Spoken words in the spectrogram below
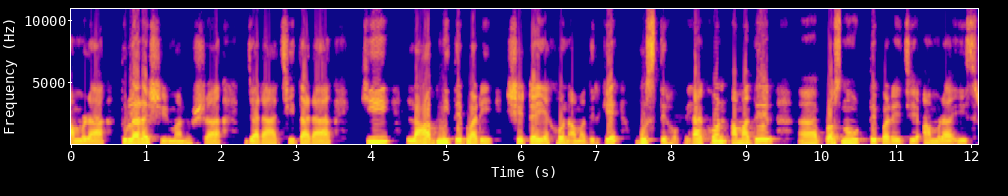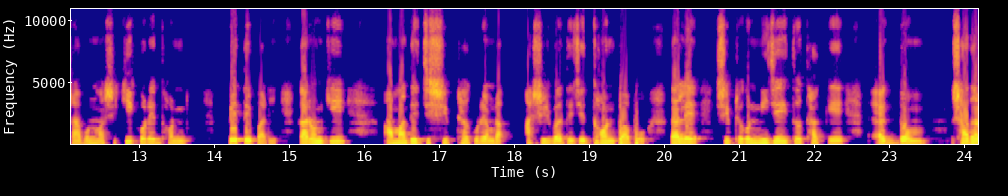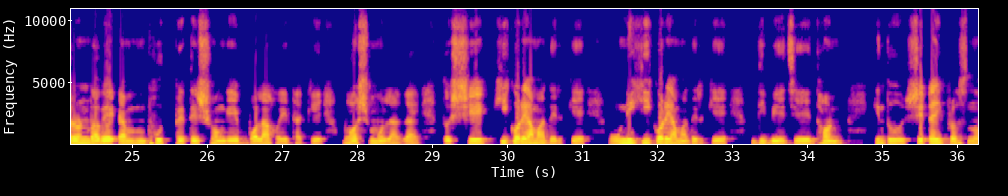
আমরা তুলা রাশির মানুষরা যারা আছি, তারা কি লাভ নিতে পারি সেটাই এখন আমাদেরকে বুঝতে হবে। এখন আমাদের প্রশ্ন উঠতে পারে যে আমরা এই শ্রাবণ মাসে কি করে ধন পেতে পারি। কারণ কি আমাদের যে শিব ঠাকুরে আমরা আশীর্বাদে যে ধন পাবো, তাহলে শিব ঠাকুর নিজেই তো থাকে একদম সাধারণভাবে ভূত প্রেতের সঙ্গে বলা হয়ে থাকে, ভস্ম লাগায়। তো সে কি করে আমাদেরকে, উনি কি করে আমাদেরকে দিবে যে ধন? কিন্তু সেটাই প্রশ্ন।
